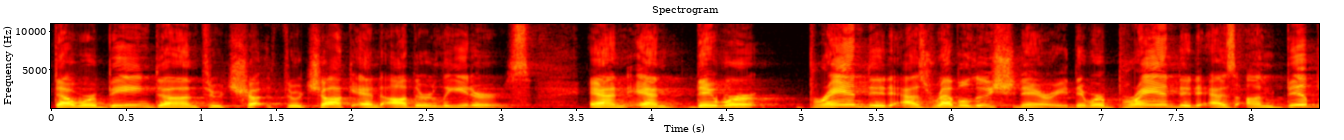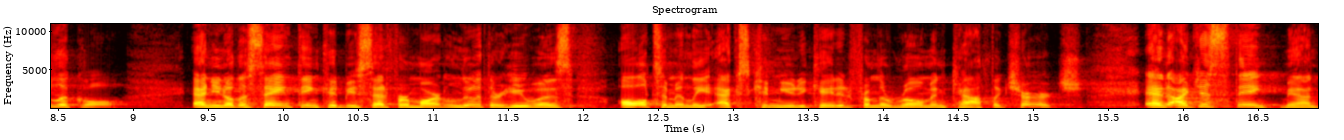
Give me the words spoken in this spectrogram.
that were being done through Chuck, through Chuck and other leaders. And, and they were branded as revolutionary, they were branded as unbiblical. And you know, the same thing could be said for Martin Luther. He was ultimately excommunicated from the Roman Catholic Church. And I just think, man,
